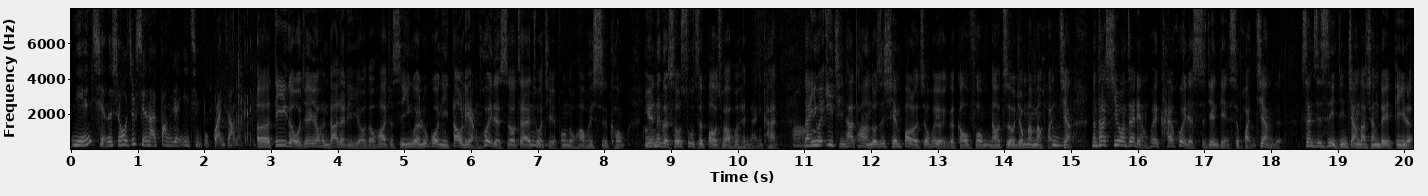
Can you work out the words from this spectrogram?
年前的时候就先来放任疫情不管这样的感觉？呃，第一个我觉得有很大的理由的话，就是因为如果你到两会的时候再在做解封的话会失控，因为那个时候数字报出来会很难看。那因为疫情它通常都是先报了之后会有一个高峰，然后之后就慢慢缓降。那他希望在两会开会的时间点是缓降的，甚至是已经降到相对低了。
